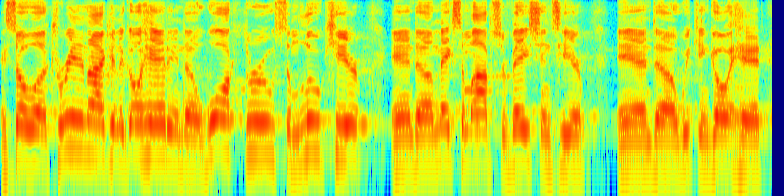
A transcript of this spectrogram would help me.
And so uh, Karina and I are going to go ahead and uh, walk through some Luke here and uh, make some observations here, and uh, we can go ahead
